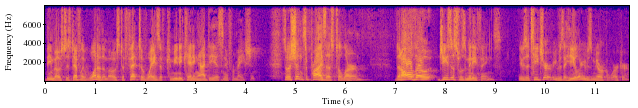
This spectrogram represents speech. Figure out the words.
the most, is definitely one of the most effective ways of communicating ideas and information. So it shouldn't surprise us to learn that although Jesus was many things, he was a teacher, he was a healer, he was a miracle worker,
